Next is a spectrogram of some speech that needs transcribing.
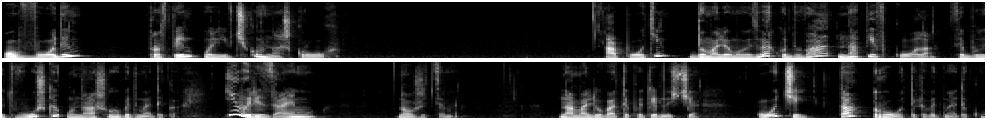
Обводимо простим олівчиком наш круг. А потім домальовуємо зверху два напівкола. Це будуть вушки у нашого ведмедика. І вирізаємо ножицями. Намалювати потрібно ще очі та ротики ведмедику.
